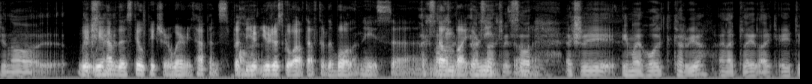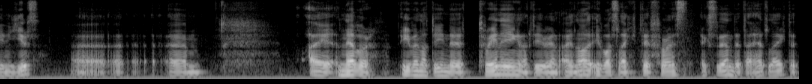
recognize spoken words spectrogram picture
you know. uh, We, we have the still picture where it happens, but you, Okay. you just go out after the ball and he's uh, Exactly, down by your exactly. knee. So- uh, Actually, in my whole career, and I played like 18 years, uh, uh, um, I never, even not in the training, not even, I know it was like the first accident that I had, like that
